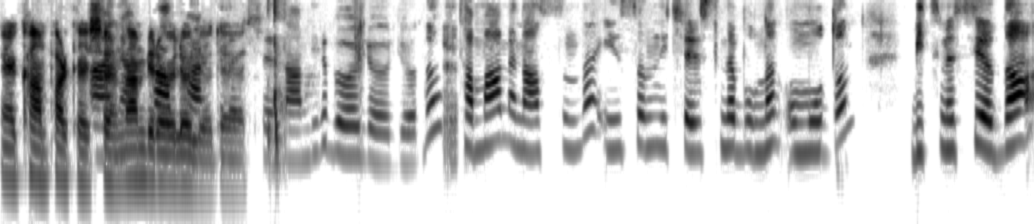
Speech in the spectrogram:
Evet, kamp arkadaşlarından aynen biri kamp öyle ölüyordu evet. arkadaşlarından biri böyle ölüyordu. Evet. Tamamen aslında insanın içerisinde bulunan umudun bitmesi ya da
